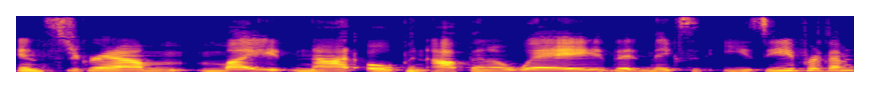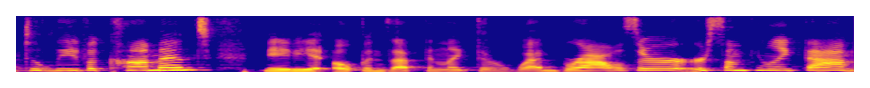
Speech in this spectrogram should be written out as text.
Instagram might not open up in a way that makes it easy for them to leave a comment. Maybe it opens up in like their web browser or something like that.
